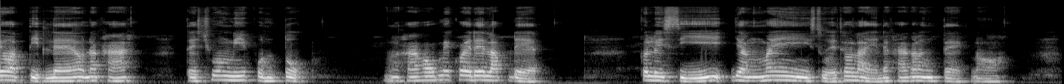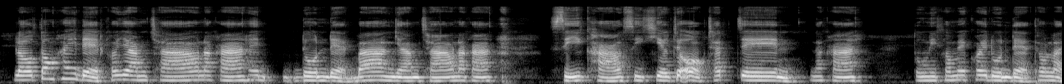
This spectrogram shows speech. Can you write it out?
ยอดติดแล้วนะคะ แต่ช่วงนี้ฝนตก นะคะเขาไม่ค่อยได้รับแดด ก็เลยสียังไม่สวยเท่าไหร่นะคะกำลังแตกหนอ เราต้องให้แดดเขายามเช้านะคะ ให้โดนแดดบ้างยามเช้านะคะ สีขาวสีเขียวจะออกชัดเจนนะคะ ตรงนี้เขาไม่ค่อยโดนแดดเท่าไหร่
